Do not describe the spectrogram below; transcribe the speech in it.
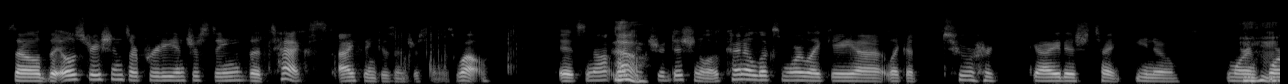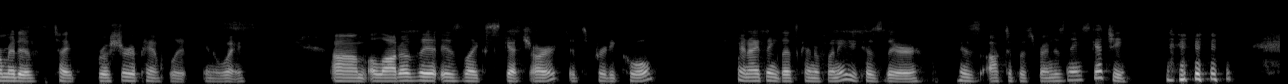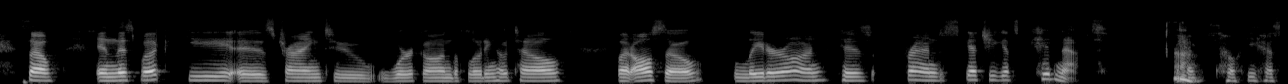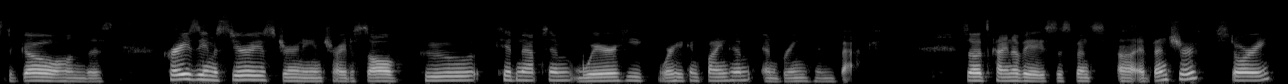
So the illustrations are pretty interesting. The text, I think, is interesting as well. It's not like Oh. a traditional. It kind of looks more like a uh, like a tour guide-ish type, you know, more Mhm. informative type brochure pamphlet in a way. Um, a lot of it is like sketch art. It's pretty cool, and I think that's kind of funny because their his octopus friend is named Sketchy. so in this book, he is trying to work on the floating hotel, but also later on, his friend Sketchy gets kidnapped. Oh. And so he has to go on this crazy, mysterious journey and try to solve who kidnapped him, where he where he can find him, and bring him back. So it's kind of a suspense uh, adventure story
